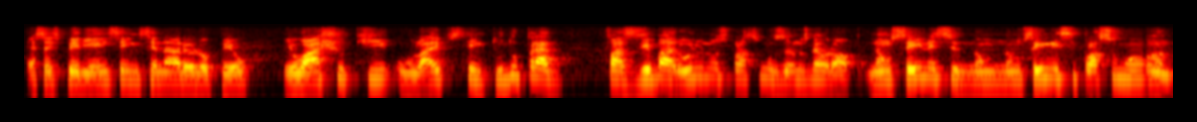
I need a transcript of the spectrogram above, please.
essa experiência em cenário europeu, eu acho que o Leipzig tem tudo para fazer barulho nos próximos anos na Europa. Não sei nesse, não, não sei nesse próximo ano.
